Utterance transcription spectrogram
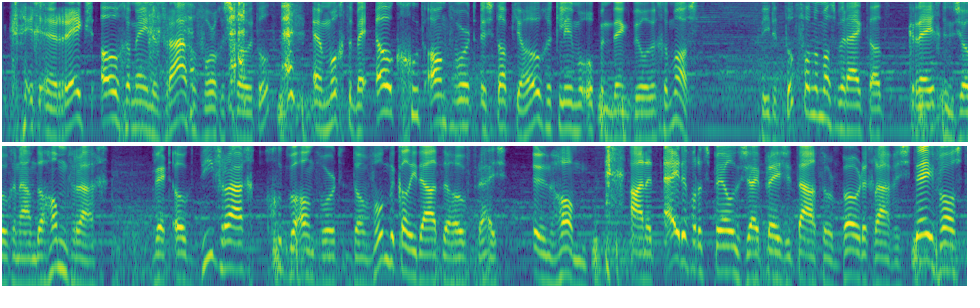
kregen een reeks algemene vragen voorgeschoteld en mochten bij elk goed antwoord een stapje hoger klimmen op een denkbeeldige mast. Wie de top van de mast bereikt had, kreeg een zogenaamde hamvraag. Werd ook die vraag goed beantwoord, dan won de kandidaat de hoofdprijs een ham. Aan het einde van het spel zei presentator Bodegraven stevast,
